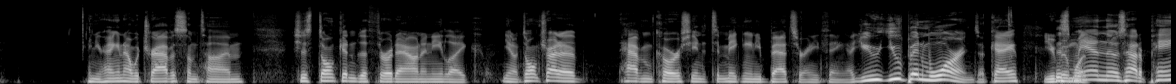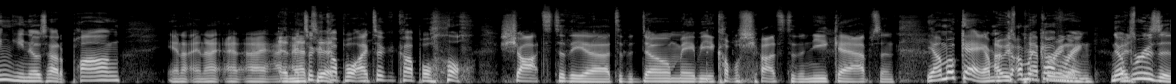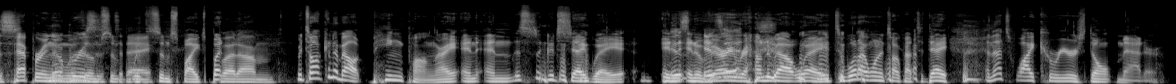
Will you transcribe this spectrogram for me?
and you're hanging out with Travis sometime, just don't get him to throw down any like you know, don't try to have him coerce you into making any bets or anything. You you've been warned, okay? You've this been warned. man knows how to ping. He knows how to pong. And I, and I and I, And I that's took a it. couple I took a couple shots to the uh, to the dome maybe a couple shots to the kneecaps and yeah I'm okay I'm, I was I'm recovering him. no I bruises peppering no bruises with, some, with some spikes. But, but um we're talking about ping pong, right? And and this is a good segue in, Is- in a very roundabout way to what I want to talk about today, and that's why careers don't matter.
